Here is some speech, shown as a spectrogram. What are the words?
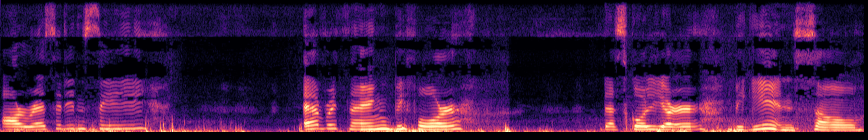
our residency, everything before the school year begins. So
